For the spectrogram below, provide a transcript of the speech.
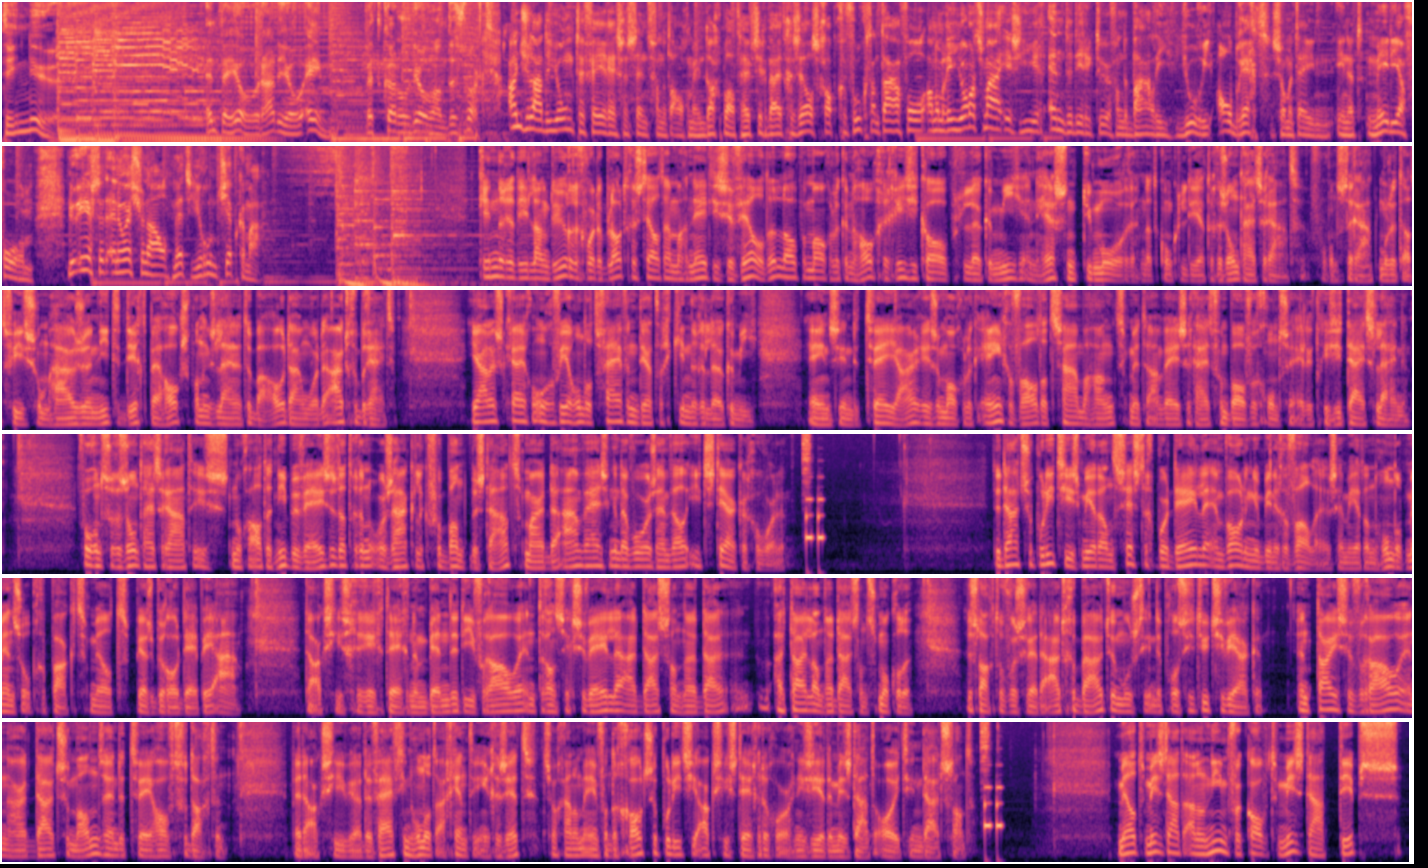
10 uur. NPO Radio 1 met Karel Johan de Zwart. Angela de Jong, tv-recensent van het Algemeen Dagblad... heeft zich bij het gezelschap gevoegd aan tafel. Annemarie Jortsma is hier en de directeur van de Bali, Juri Albrecht... zometeen in het Mediaforum. Nu eerst het NOS-journaal met Jeroen Tjepkema. Kinderen die langdurig worden blootgesteld aan magnetische velden... lopen mogelijk een hoger risico op leukemie en hersentumoren. Dat concludeert de Gezondheidsraad. Volgens de raad moet het advies om huizen niet dicht bij hoogspanningslijnen te bouwen... daarom worden uitgebreid. Jaarlijks krijgen ongeveer 135 kinderen leukemie. Eens in de twee jaar is er mogelijk één geval dat samenhangt... met de aanwezigheid van bovengrondse elektriciteitslijnen. Volgens de Gezondheidsraad is nog altijd niet bewezen dat er een oorzakelijk verband bestaat, maar de aanwijzingen daarvoor zijn wel iets sterker geworden. De Duitse politie is meer dan 60 bordelen en woningen binnengevallen. Er zijn meer dan 100 mensen opgepakt, meldt persbureau DPA. De actie is gericht tegen een bende die vrouwen en transseksuelen uit, uit Thailand naar Duitsland smokkelde. De slachtoffers werden uitgebuit en moesten in de prostitutie werken. Een Thaise vrouw en haar Duitse man zijn de twee hoofdverdachten. Bij de actie werden 1500 agenten ingezet. Het zou gaan om een van de grootste politieacties... tegen de georganiseerde misdaad ooit in Duitsland. Meld Misdaad Anoniem verkoopt misdaadtips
